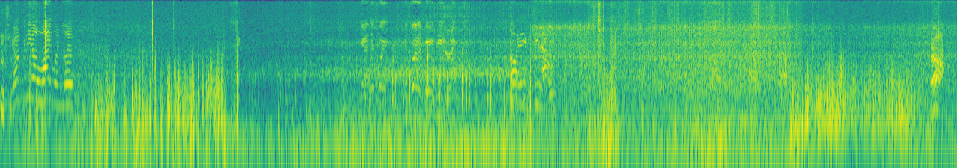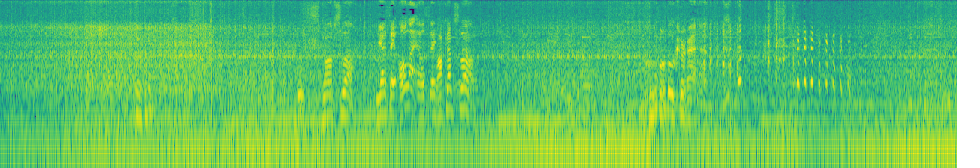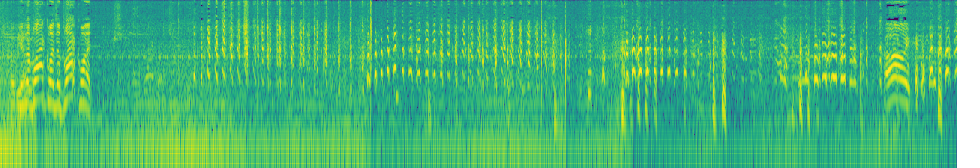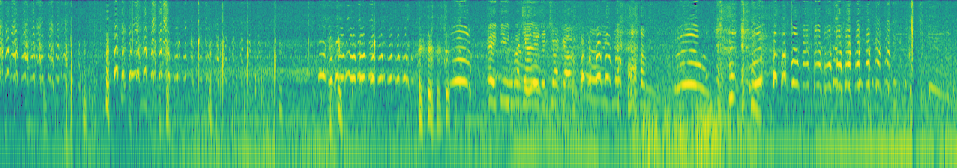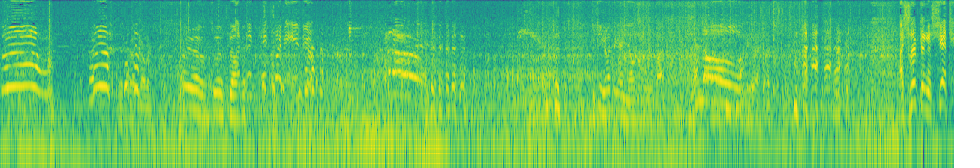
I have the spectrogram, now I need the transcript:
Go for the old white one, Luke. Yeah, this one, this one is anorexic. Oh, I didn't even see that one. Go up slow. You gotta say hola, Elsie. Walk up slow. Oh crap. Oh, the Get the black one, the black one. Oh, hey Keith, my out, there's a truck out. Oh, coming. Oh, yeah, stop I think things might be easier. Hello! you don't think I yelled to the back? Hello! I slipped in the shit.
